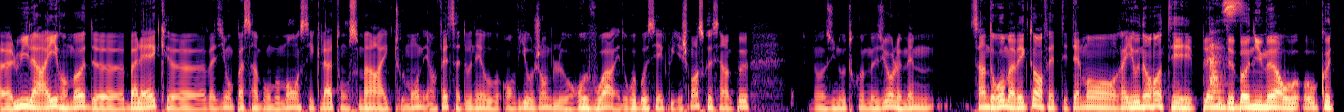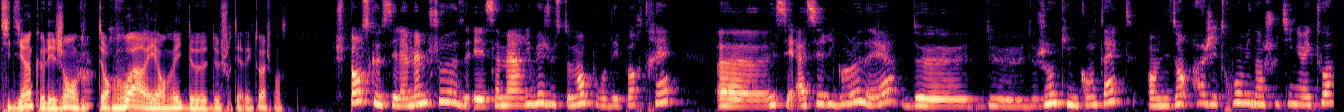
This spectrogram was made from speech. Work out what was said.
Euh, lui, il arrive en mode euh, balèque, euh, vas-y, on passe un bon moment, on s'éclate, on se marre avec tout le monde. Et en fait, ça donnait au- envie aux gens de le revoir et de rebosser avec lui. Et je pense que c'est un peu, dans une autre mesure, le même syndrome avec toi. En fait, tu es tellement rayonnante et pleine Ah, de bonne humeur au, au quotidien que les gens ont envie de te revoir et envie de, de shooter avec toi, je pense. Je pense que c'est la même chose. Et ça m'est arrivé justement pour des portraits. Euh, c'est assez rigolo d'ailleurs de, de, de gens qui me contactent en me disant Oh, j'ai trop envie d'un shooting avec toi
